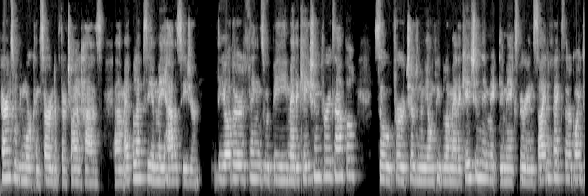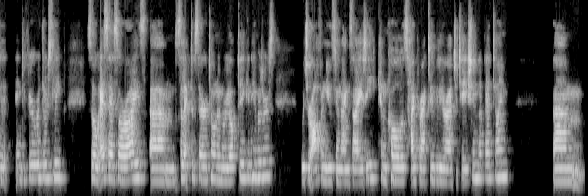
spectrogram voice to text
parents will be more concerned if their child has um, epilepsy and may have a seizure. The other things would be medication, for example. So, for children and young people on medication, they may, they may experience side effects that are going to interfere with their sleep. So, SSRIs, um, selective serotonin reuptake inhibitors, which are often used in anxiety, can cause hyperactivity or agitation at bedtime. Um,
